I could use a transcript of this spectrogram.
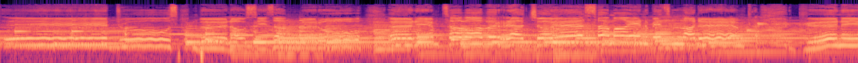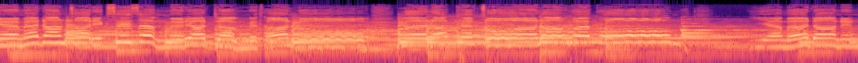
ቅዱስ ብለው ሲዘምሩ እኔም ተባብሬያቸው የሰማይን ቤት ላደምቅ ግን የመዳን ታሪክ ስዘምር ያዳምጣሉ። መላከቶ አላወቁም የመዳንን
